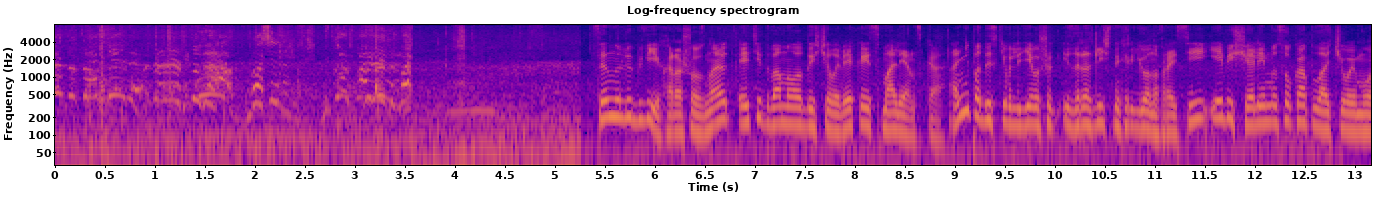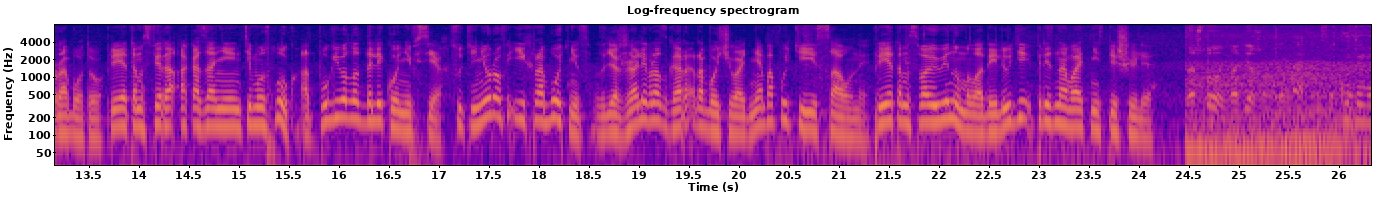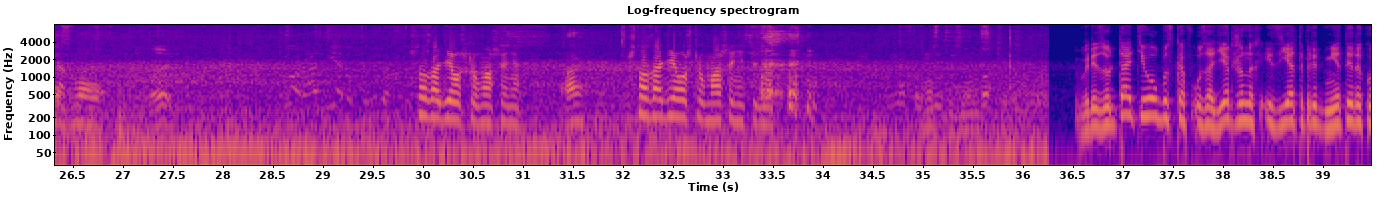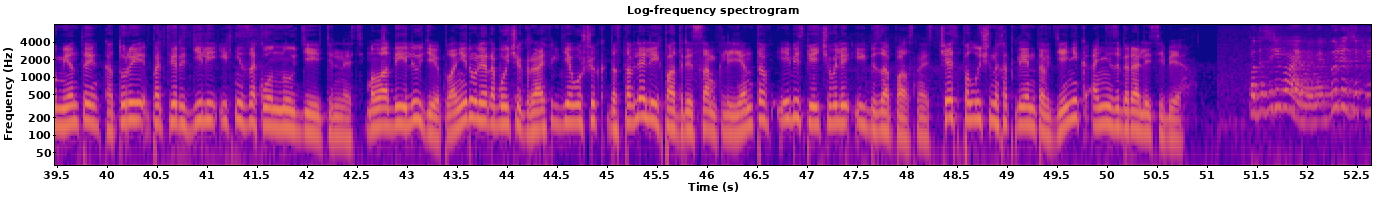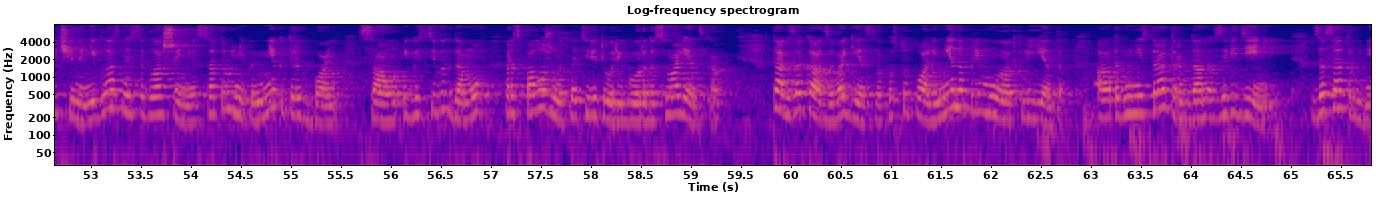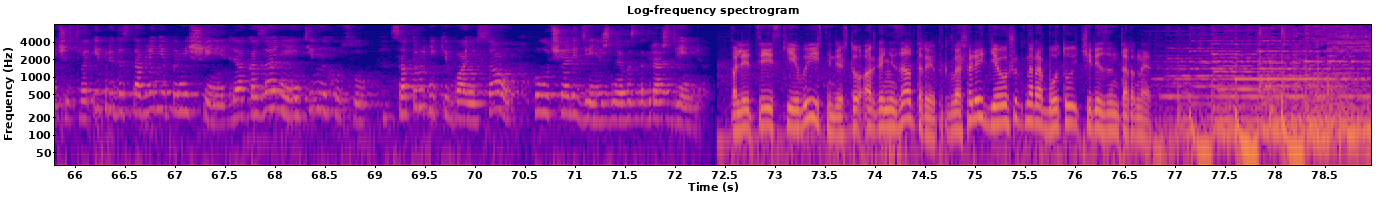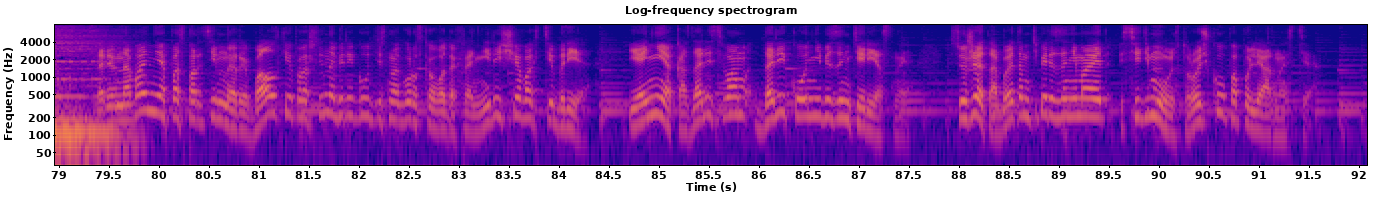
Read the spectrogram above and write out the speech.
Цену любви хорошо знают эти два молодых человека из Смоленска. Они подыскивали девушек из различных регионов России и обещали им высокооплачиваемую работу. При этом сфера оказания интим-услуг отпугивала далеко не всех. Сутенеров и их работниц задержали в разгар рабочего дня по пути из сауны. При этом свою вину молодые люди признавать не спешили. За что задержан? Откуда я знал? Что за девушка в машине? А? Что за девушки в машине сидят? Просто девушки. В результате обысков у задержанных изъяты предметы и документы, которые подтвердили их незаконную деятельность. Молодые люди планировали рабочий график девушек, доставляли их по адресам клиентов и обеспечивали их безопасность. Часть полученных от клиентов денег они забирали себе. Подозреваемыми были заключены негласные соглашения с сотрудниками некоторых бань, саун и гостевых домов, расположенных на территории города Смоленска. Так, заказы в агентство поступали не напрямую от клиентов, а от администраторов данных заведений. За сотрудничество и предоставление помещений для оказания интимных услуг сотрудники бани саун получали денежное вознаграждение. Полицейские выяснили, что организаторы приглашали девушек на работу через интернет. Соревнования по спортивной рыбалке прошли на берегу Десногорского водохранилища в октябре, и они оказались вам далеко не безинтересны. Сюжет об этом теперь занимает седьмую строчку популярности.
